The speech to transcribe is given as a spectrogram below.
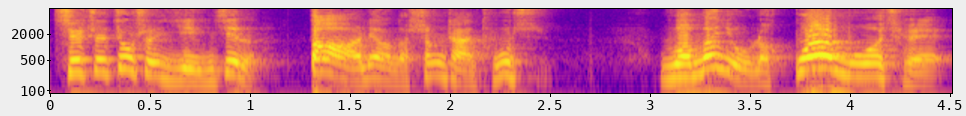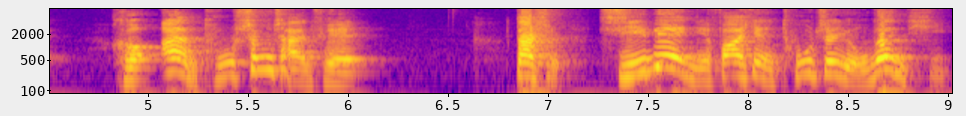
其实就是引进了大量的生产图纸，我们有了观摩权和按图生产权。但是，即便你发现图纸有问题，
